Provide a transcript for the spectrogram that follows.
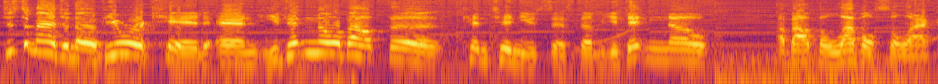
Just imagine, though, if you were a kid and you didn't know about the continue system, you didn't know about the level select,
